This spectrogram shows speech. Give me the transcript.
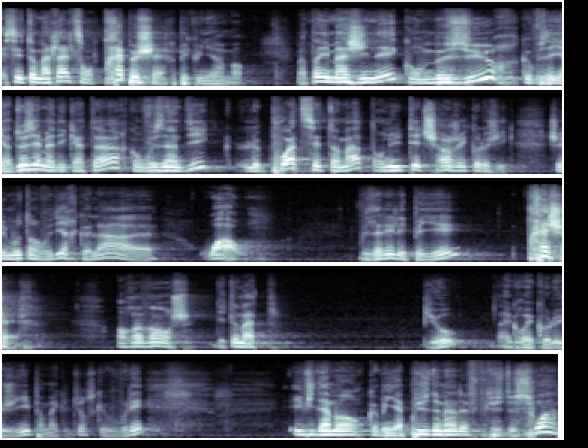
Ces tomates-là, elles sont très peu chères pécuniairement. Maintenant, imaginez qu'on mesure, que vous ayez un deuxième indicateur, qu'on vous indique le poids de ces tomates en unité de charge écologique. J'ai autant vous dire que là, euh, waouh, vous allez les payer très cher. En revanche, des tomates bio, agroécologie, permaculture, ce que vous voulez. Évidemment, comme il y a plus de main-d'œuvre, plus de soins,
